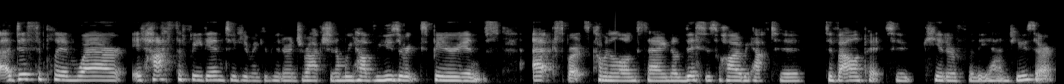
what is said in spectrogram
a discipline where it has to feed into human computer interaction and we have user experience experts coming along saying no this is how we have to develop it to cater for the end user.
